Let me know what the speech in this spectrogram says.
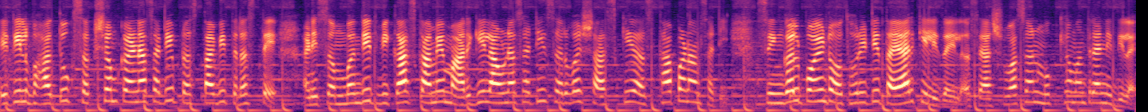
येथील वाहतूक सक्षम करण्यासाठी प्रस्तावित रस्ते आणि संबंधित विकास कामे मार्गी लावण्यासाठी सर्व शासकीय आस्थापनांसाठी सिंगल पॉइंट ऑथॉरिटी तयार केली जाईल असे आश्वासन मुख्यमंत्र्यांनी दिलंय.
